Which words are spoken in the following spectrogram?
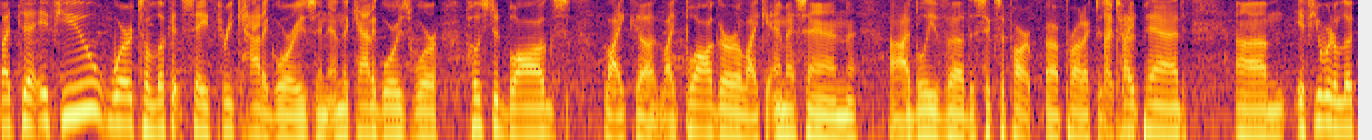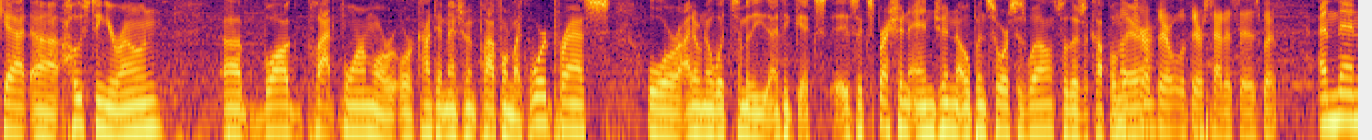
But uh, if you were to look at, say, three categories, and, and the categories were hosted blogs like uh, like Blogger, like MSN, uh, I believe uh, the six apart uh, product is Typepad. Typepad. Um, if you were to look at uh, hosting your own blog platform or, or content management platform like WordPress or I don't know what some of the I think ex, is Expression Engine open source as well. So there's a couple there. I'm not there. Sure if what their status is, but and then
